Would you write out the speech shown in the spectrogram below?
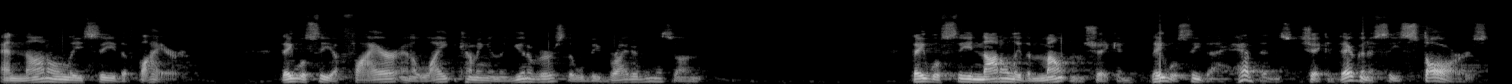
and not only see the fire, they will see a fire and a light coming in the universe that will be brighter than the sun they will see not only the mountain shaken, they will see the heavens shaken. They're going to see stars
